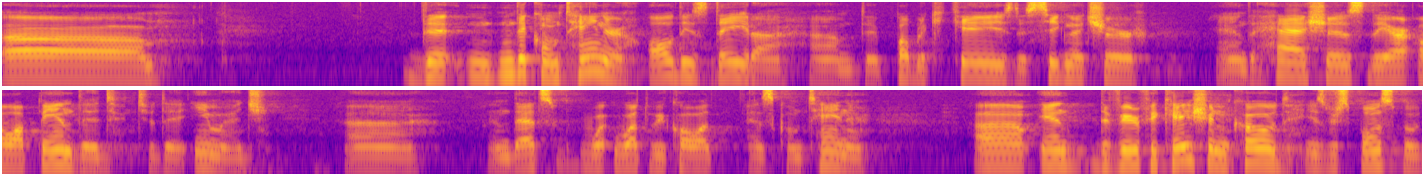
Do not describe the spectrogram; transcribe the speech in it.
uh, the, in the container, all this data, um, the public keys, the signature, and the hashes, they are all appended to the image. Uh, and that's what, what we call it as container. Uh, and the verification code is responsible,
